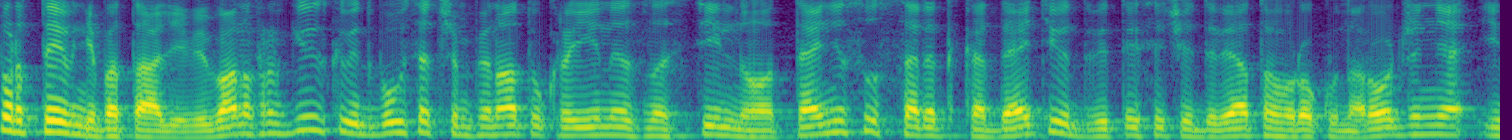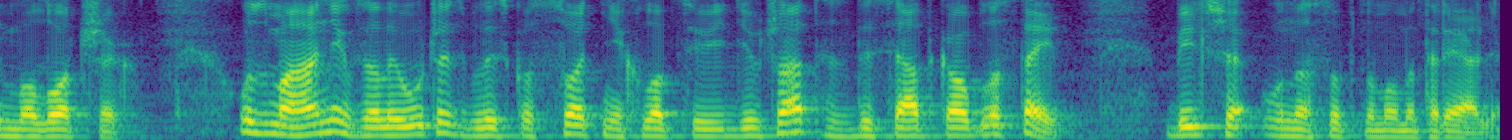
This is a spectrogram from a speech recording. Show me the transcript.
Спортивні баталії в Івано-Франківську відбувся чемпіонат України з настільного тенісу серед кадетів 2009 року народження і молодших. У змаганнях взяли участь близько сотні хлопців і дівчат з десятка областей. Більше у наступному матеріалі.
